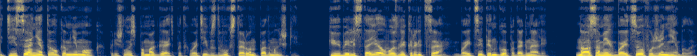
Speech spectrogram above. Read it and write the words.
Идти Саня толком не мог. Пришлось помогать, подхватив с двух сторон подмышки. Кюбель стоял возле крыльца. Бойцы Тенго подогнали. Но самих бойцов уже не было.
